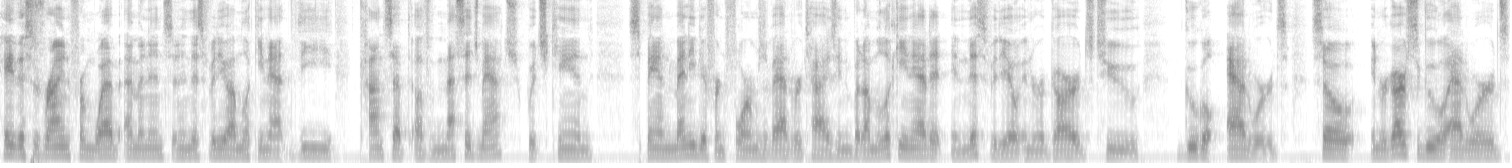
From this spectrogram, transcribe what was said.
Hey, this is Ryan from Web Eminence, and in this video I'm looking at the concept of message match, which can span many different forms of advertising, but I'm looking at it in this video in regards to Google AdWords. So in regards to Google AdWords,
